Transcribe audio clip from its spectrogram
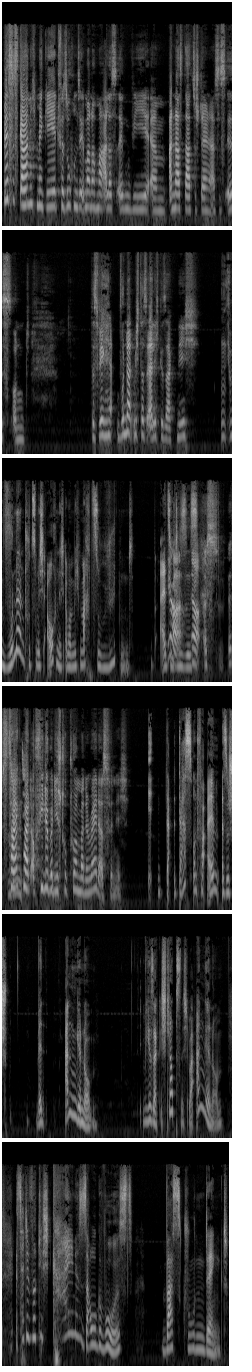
bis es gar nicht mehr geht, versuchen sie immer noch mal alles irgendwie ähm, anders darzustellen, als es ist. Und deswegen wundert mich das ehrlich gesagt nicht. Wundern tut's mich auch nicht, aber mich macht's so wütend. Also ja, dieses. Ja, es, es zeigt wenn, halt auch viel über die Strukturen bei den Raiders, finde ich. Äh, das und vor allem, also wenn, angenommen, wie gesagt, ich glaube es nicht, aber angenommen, es hätte wirklich keine Sau gewusst, was Gruden denkt.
